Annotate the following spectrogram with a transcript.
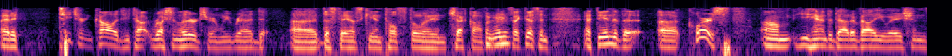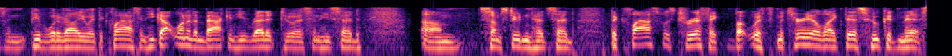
I had a teacher in college who taught Russian literature, and we read uh, Dostoevsky and Tolstoy and Chekhov and Mhm. things like this. And at the end of the uh, course, um, he handed out evaluations, and people would evaluate the class. And he got one of them back, and he read it to us, and he said. Um, some student had said, "The class was terrific, but with material like this, who could miss?"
